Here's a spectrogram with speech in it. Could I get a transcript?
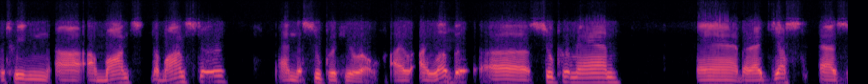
between uh, a monster the monster and the superhero i i love the uh superman and but i just as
